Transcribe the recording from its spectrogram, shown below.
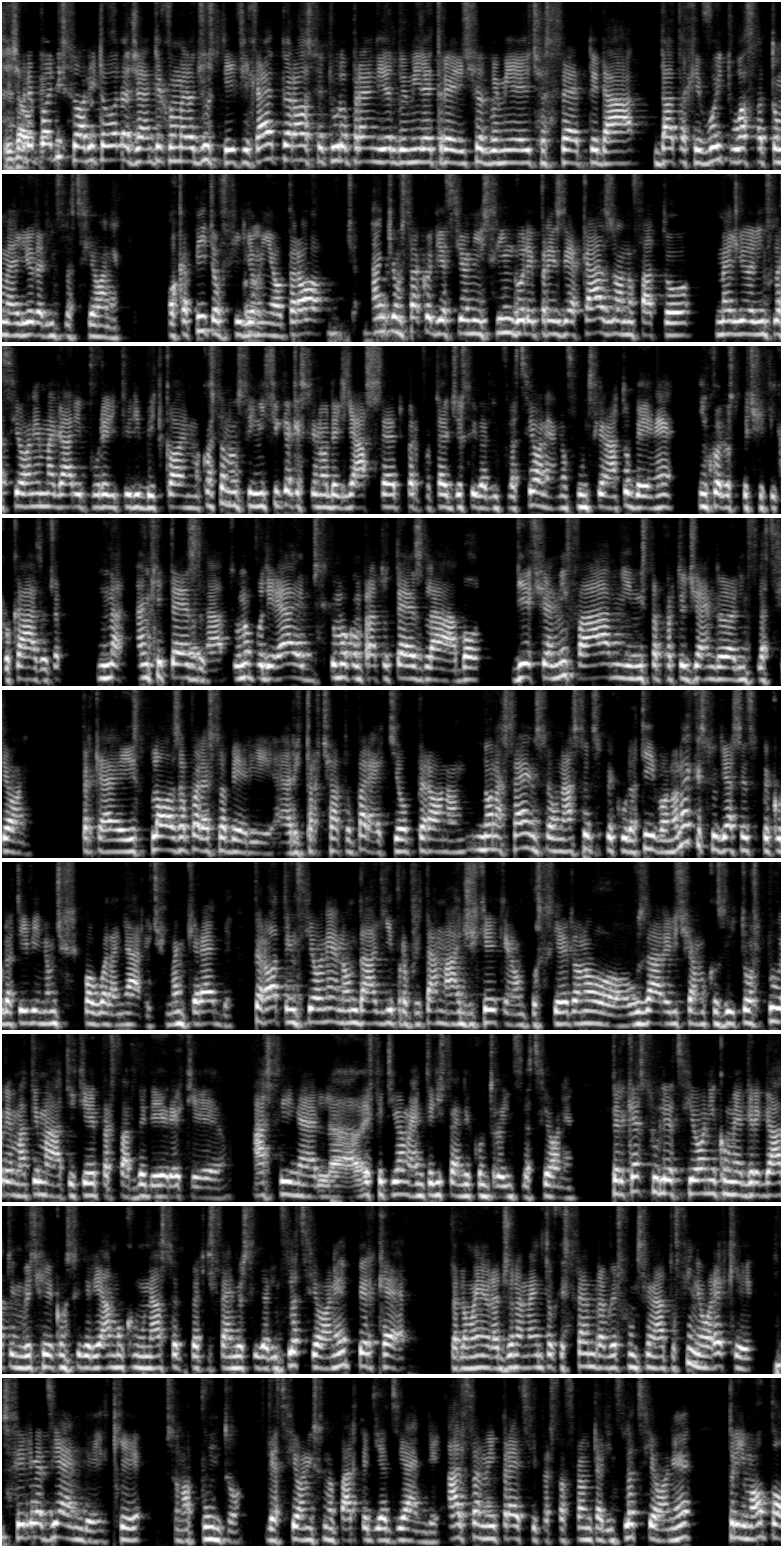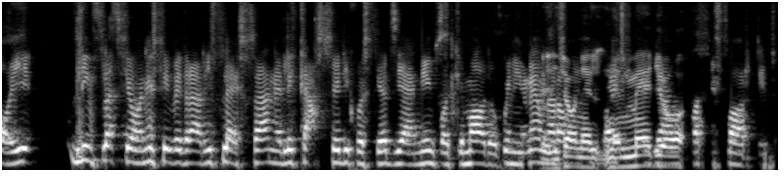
Diciamo e poi di solito la gente come la giustifica, eh, però se tu lo prendi dal 2013 al 2017, da, data che vuoi tu ha fatto meglio dell'inflazione ho capito figlio mio, però cioè, anche un sacco di azioni singole prese a caso hanno fatto meglio dell'inflazione, magari pure di più di Bitcoin, ma questo non significa che siano degli asset per proteggersi dall'inflazione, hanno funzionato bene in quello specifico caso. Cioè, una, anche Tesla, uno può dire, ah, siccome ho comprato Tesla boh, dieci anni fa, mi, mi sta proteggendo dall'inflazione perché è esplosa, poi adesso Beri ha ritracciato parecchio, però non, non, ha senso, è un asset speculativo. Non è che sugli asset speculativi non ci si può guadagnare, ci mancherebbe, però attenzione a non dargli proprietà magiche che non possiedono, usare, diciamo così, torture matematiche per far vedere che ah sì, nel, effettivamente difende contro l'inflazione. Perché sulle azioni come aggregato invece le consideriamo come un asset per difendersi dall'inflazione? Perché perlomeno il ragionamento che sembra aver funzionato finora è che se le aziende che sono appunto le azioni sono parte di aziende alzano i prezzi per far fronte all'inflazione prima o poi l'inflazione si vedrà riflessa nelle casse di queste aziende in qualche modo, quindi non è una diciamo nel, nel medio,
